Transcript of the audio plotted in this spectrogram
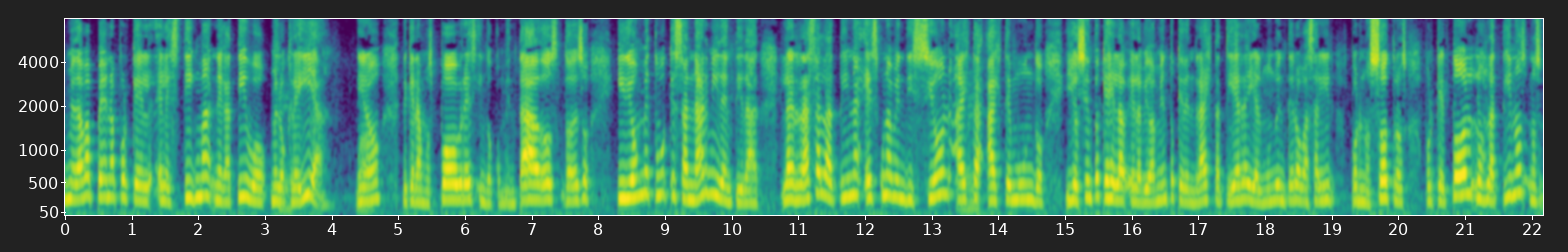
me daba pena porque el, el estigma negativo me lo Sí. Creía. you Wow. know, de que éramos pobres, indocumentados, todo eso. Y Dios me tuvo que sanar mi identidad. La raza latina es una bendición a, esta, a este mundo. Y yo siento que es el, el avivamiento que vendrá a esta tierra y al mundo entero va a salir por nosotros. Porque todos los latinos, nos-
